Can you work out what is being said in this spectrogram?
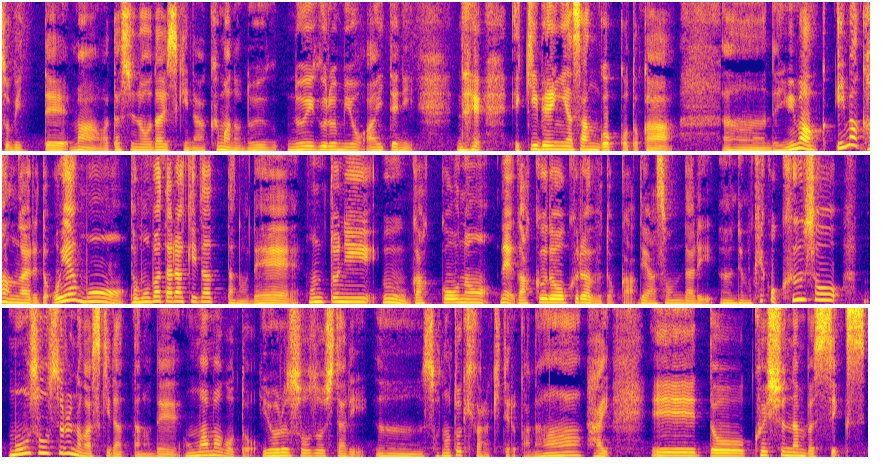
遊びって、まあ、私の大好きな熊のぬいぐるみを相手に、ね、駅弁屋さんごっことか、うん、で、今、今考えると、親も共働きだったので、本当に、うん、学校のね、学童クラブとかで遊んだり、うん、でも結構空想、妄想するのが好きだったので、おままごと、いろいろ想像したり、うん、その時から来てるかな。はい。えっ、と、question number six。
